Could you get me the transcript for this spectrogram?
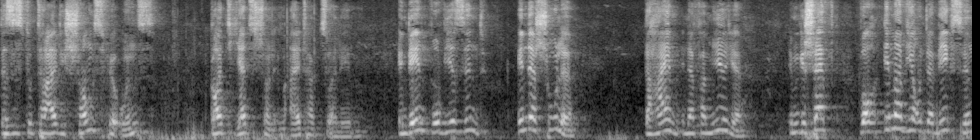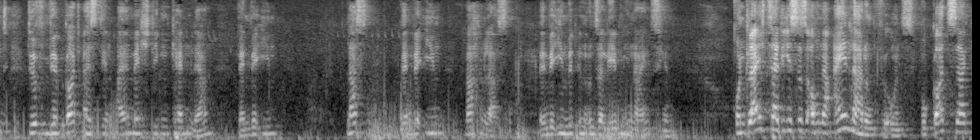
das ist total die Chance für uns, Gott jetzt schon im Alltag zu erleben. In dem, wo wir sind. In der Schule, daheim, in der Familie, im Geschäft, wo auch immer wir unterwegs sind, dürfen wir Gott als den Allmächtigen kennenlernen, wenn wir ihn lassen, wenn wir ihn machen lassen, wenn wir ihn mit in unser Leben hineinziehen. Und gleichzeitig ist es auch eine Einladung für uns, wo Gott sagt,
